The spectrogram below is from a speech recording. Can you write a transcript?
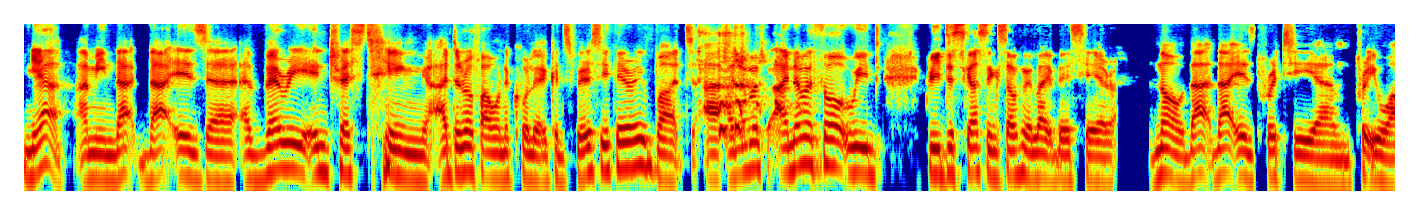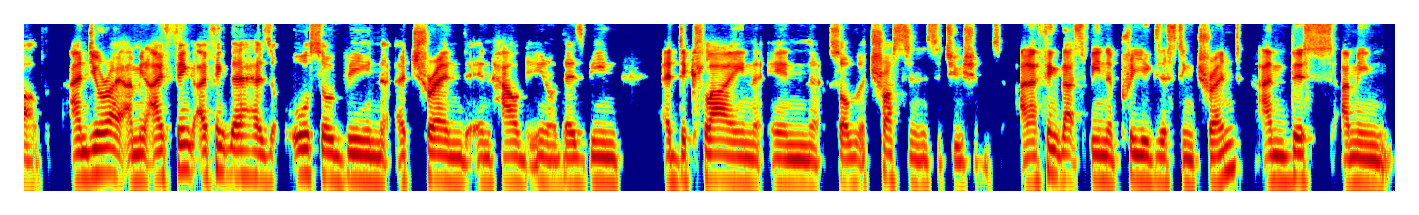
Yeah, I mean that that is a, a, very interesting. I don't know if I want to call it a conspiracy theory, but I, I never I never thought we'd be discussing something like this here. No, that that is pretty um, pretty wild. And you're right. I mean, I think I think there has also been a trend in how you know there's been a decline in sort of the trust in institutions. And I think that's been a pre existing trend. And this, I mean,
